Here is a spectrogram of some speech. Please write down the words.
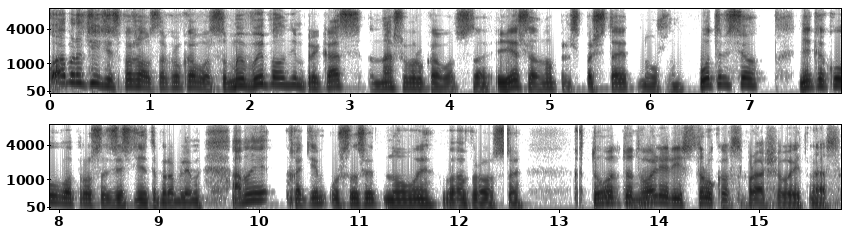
обратитесь, пожалуйста, к руководству. Мы выполним приказ нашего руководства, если оно посчитает нужным. Вот и все. Никакого вопроса здесь нет и проблемы. А мы хотим услышать новые вопросы. Кто... Вот тут Валерий Струков спрашивает нас.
